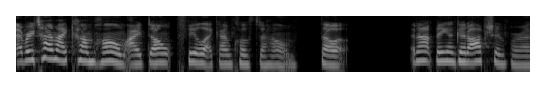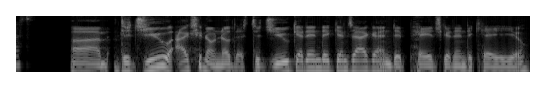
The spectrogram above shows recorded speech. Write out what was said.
every time I come home, I don't feel like I'm close to home. So, not being a good option for us. Um, did you? I actually don't know this. Did you get into Gonzaga and did Paige get into KU?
